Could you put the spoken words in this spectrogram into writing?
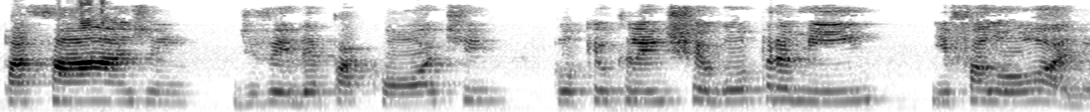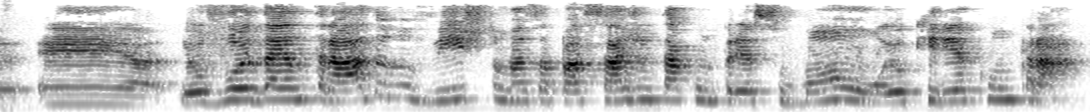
passagem, de vender pacote, porque o cliente chegou para mim e falou: Olha, é, eu vou dar entrada no visto, mas a passagem está com preço bom, eu queria comprar.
